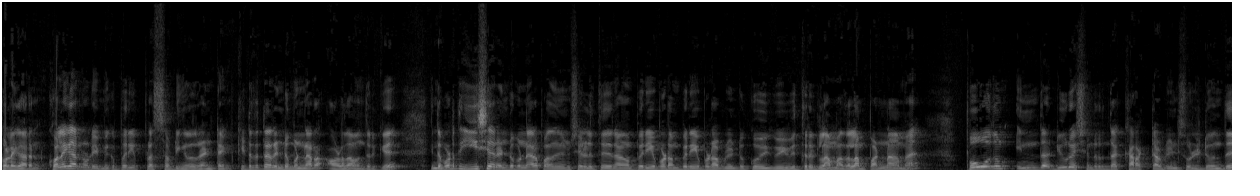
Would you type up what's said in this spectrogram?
கொலைகாரன். கொலைகாரனுடைய மிகப்பெரிய ப்ளஸ் அப்படிங்கிறது ரெண்டு டைம் கிட்டத்தட்ட ரெண்டு மணி நேரம் அவ்வளோதான் வந்திருக்கு. இந்த படத்தை ஈஸியாக ரெண்டு மணி நேரம் பதினஞ்சு நிமிஷம் எடுத்து நாங்கள் பெரிய படம் பெரிய படம் அப்படின்ட்டு குவி குவி விற்றுருக்கலாம் அதெல்லாம் பண்ணாமல் போதும் இந்த டியூரேஷன் இருந்தால் கரெக்ட் அப்படின்னு சொல்லிட்டு வந்து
